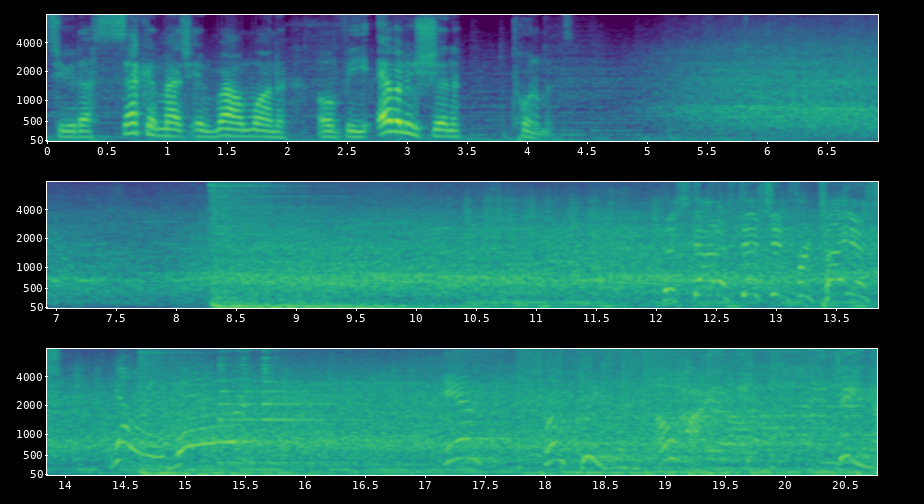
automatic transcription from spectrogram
to the second match in round one of the Evolution tournament. The statistician for Titus Worldwide. And from Cleveland, Ohio, Dana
